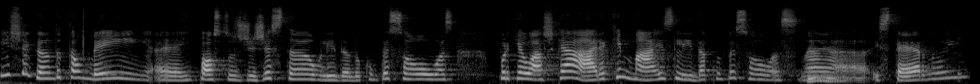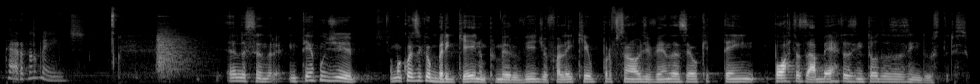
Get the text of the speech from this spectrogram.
E chegando também é, em postos de gestão, lidando com pessoas, porque eu acho que é a área que mais lida com pessoas, né? Uhum. externo e internamente. Alessandra, em termos de. Uma coisa que eu brinquei no primeiro vídeo, eu falei que o profissional de vendas é o que tem portas abertas em todas as indústrias.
